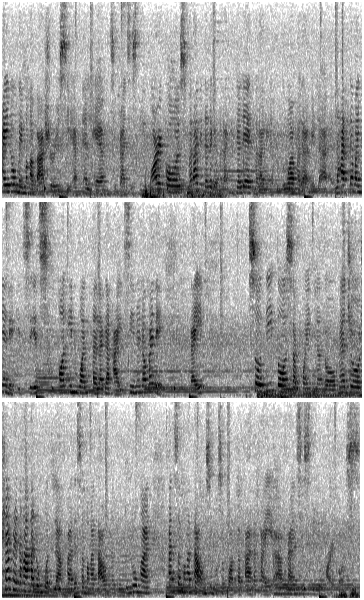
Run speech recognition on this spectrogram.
I know may mga bashers, si FLM, si Francis D. Marcos, marami talaga, maraming galit, maraming natutuwa, marami lahat. Lahat naman yan eh. It's, it's all in one talaga, kahit sino naman eh. Right? So, dito sa point na to, medyo, syempre nakakalungkot lang para sa mga taong natutulungan at sa mga taong sumusuporta para kay uh, Francis Leo Marcos.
